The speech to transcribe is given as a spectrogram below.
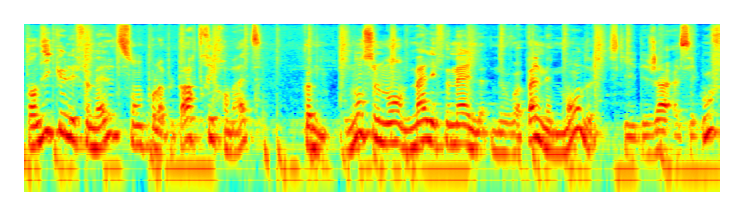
tandis que les femelles sont pour la plupart trichromates, comme nous. non seulement mâles et femelles ne voient pas le même monde, ce qui est déjà assez ouf,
